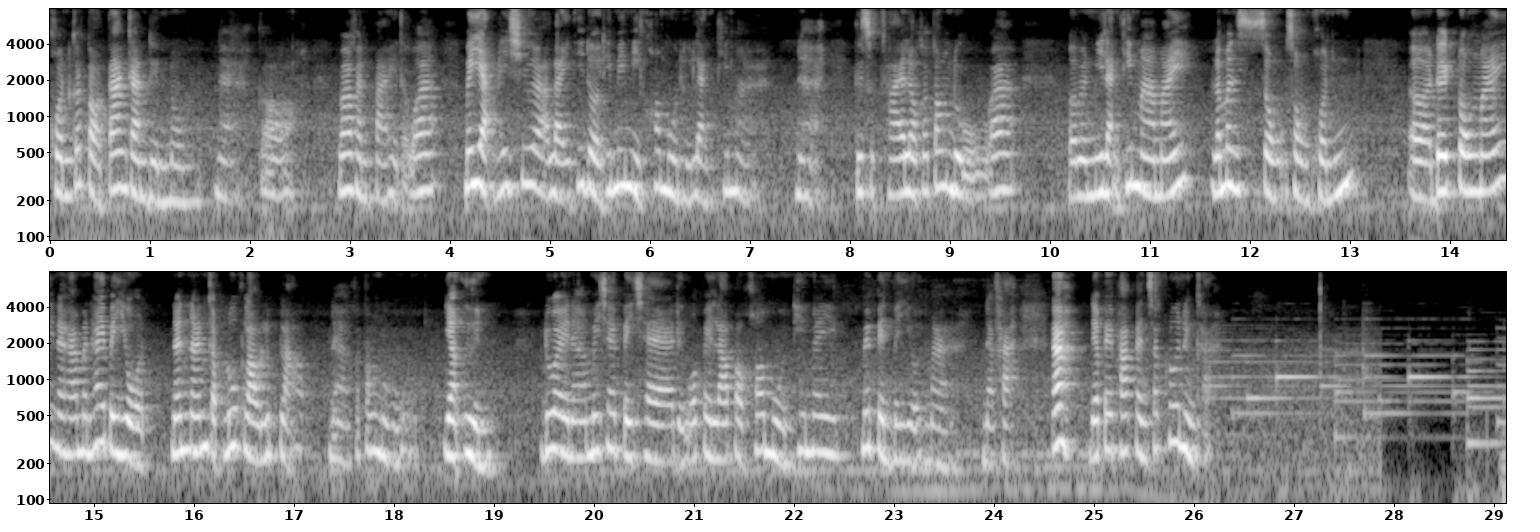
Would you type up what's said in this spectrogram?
คนก็ต่อต้านการดื่มนมนะก็ว่ากันไปแต่ว่าไม่อยากให้เชื่ออะไรที่โดยที่ไม่มีข้อมูลหรือแหล่งที่มานะคะคือสุดท้ายเราก็ต้องดูว่าเออมันมีแหล่งที่มาไหม แล้วมันส่งส่งผลเอ่อโดยตรงไหมนะคะมันให้ประโยชน์นั้นๆ กับลูกเราหรือเปล่านะก็ต้องดูอย่างอื่นด้วยนะไม่ใช่ไปแชร์ หรือว่าไปรับเอาข้อมูลที่ไม่ไม่เป็นประโยชน์มานะคะอะเดี๋ยวไปพักกันสักครู่หนึ่งค่ะ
